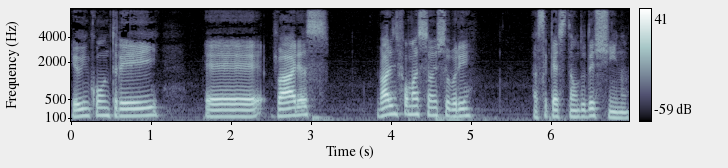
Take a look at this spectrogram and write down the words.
eu encontrei é, várias, várias informações sobre essa questão do destino.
